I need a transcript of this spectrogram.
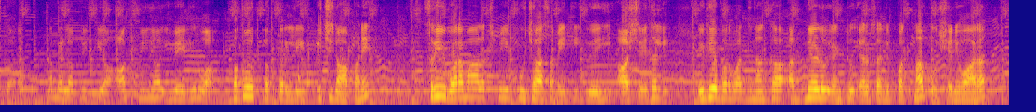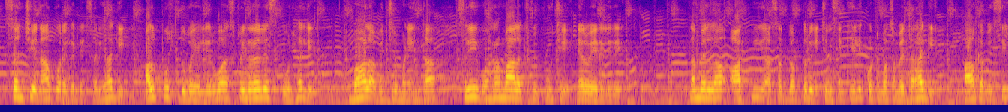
ನಮಸ್ಕಾರ. ನಮ್ಮೆಲ್ಲ ಪ್ರೀತಿಯ, ಆತ್ಮೀಯ ಇವೆಯಲ್ಲಿರುವ ಭಗವತ್ ಭಕ್ತರಲ್ಲಿ ಹೆಚ್ಚಿನ ಪಣೆ ಶ್ರೀ ವರಮಹಾಲಕ್ಷ್ಮಿ ಪೂಜಾ ಸಮಿತಿ ಯುಎಇ ಆಶ್ರಯದಲ್ಲಿ ಇದೇ ಬರುವ ದಿನಾಂಕ ಹದಿನೇಳು ಎಂಟು ಎರಡು ಸಾವಿರದ ಇಪ್ಪತ್ನಾಲ್ಕು ಶನಿವಾರ ಸಂಜೆ ನಾಲ್ಕೂವರೆ ಗಂಟೆಗೆ ಸರಿಯಾಗಿ ಅಲ್ಪೂಸ್ ದುಬೈಯಲ್ಲಿರುವ ಸ್ಪ್ರಿಂಗ್ರಲಿ ಸ್ಕೂಲ್ನಲ್ಲಿ ಬಹಳ ವಿಜೃಂಭಣೆಯಿಂದ ಶ್ರೀ ವರಮಹಾಲಕ್ಷ್ಮಿ ಪೂಜೆ ನೆರವೇರಲಿದೆ. ನಮ್ಮೆಲ್ಲ ಆತ್ಮೀಯ ಸದ್ಭಕ್ತರು ಹೆಚ್ಚಿನ ಸಂಖ್ಯೆಯಲ್ಲಿ ಕುಟುಂಬ ಸಮೇತರಾಗಿ ಆಗಮಿಸಿ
